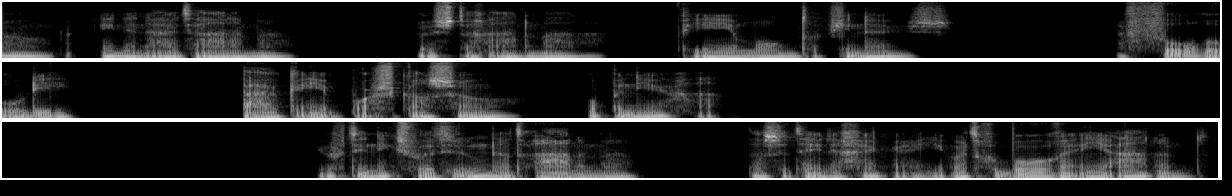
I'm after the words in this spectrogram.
Oh, in- en uitademen. Rustig ademhalen. Via je mond of je neus. En voel hoe die buik en je borstkas zo op en neer gaan. Je hoeft er niks voor te doen, dat ademen. Dat is het hele gekke. Je wordt geboren en je ademt.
